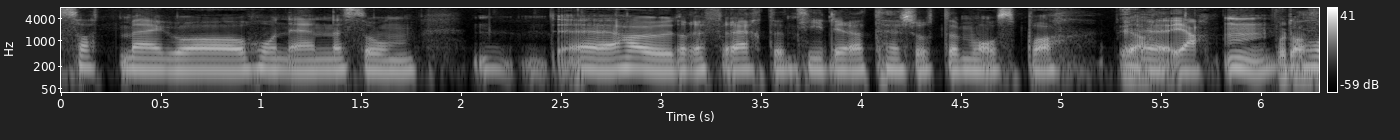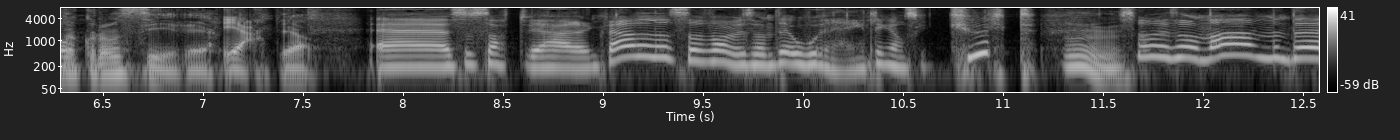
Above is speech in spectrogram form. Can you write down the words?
satt meg og hun ene som eh, har jo referert en tidligere T-skjorte med oss på. Ja. Eh, ja. Mm. For da snakker du om Siri. Ja. Ja. Eh, så satt vi her en kveld, og så var vi sånn Det ordet er egentlig ganske kult. Mm. Så var vi sånn, ah, men det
